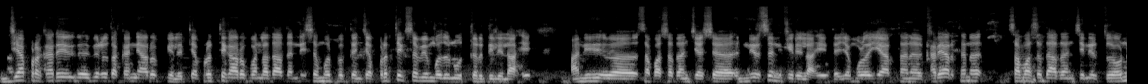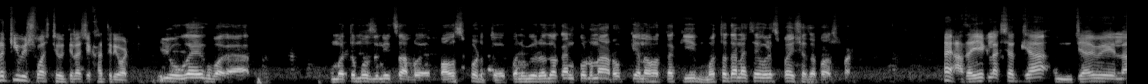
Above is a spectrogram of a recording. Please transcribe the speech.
ज्या प्रकारे विरोधकांनी आरोप केले त्या प्रत्येक आरोपांना दादांनी समर्पक त्यांच्या प्रत्येक सभेमधून उत्तर दिलेलं आहे आणि सभासदांचे असं निरसन केलेलं आहे. त्याच्यामुळे या अर्थानं खऱ्या अर्थानं सभासद दादांचे नेतृत्व नक्की विश्वास ठेवतील अशी खात्री वाटते. योगायोग बघा. मतमोजणी चालू आहे. पाऊस पडतोय. पण विरोधकांकडून आरोप केला होता की मतदानाच्या वेळेस पैशाचा पाऊस पडतो नाही, आता एक लक्षात घ्या ज्या वेळेला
